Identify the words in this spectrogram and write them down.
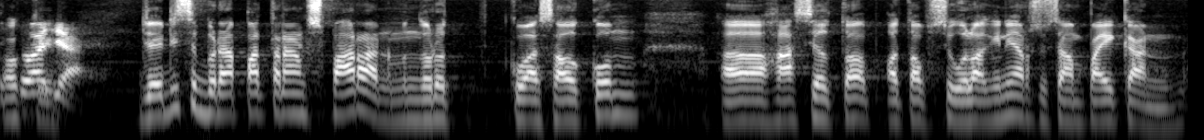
Itu aja. Jadi seberapa transparan menurut kuasa hukum hasil otopsi ulang ini harus disampaikan?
